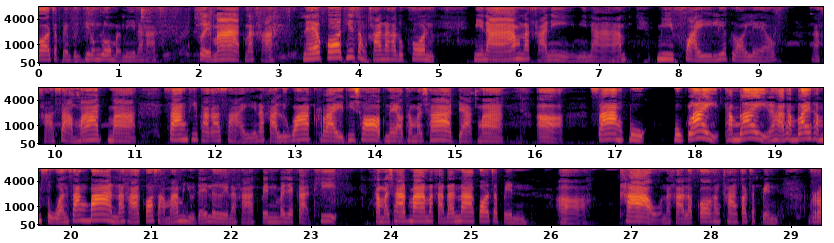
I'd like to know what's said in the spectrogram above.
ก็จะเป็นพื้นที่โล่งๆแบบนี้นะคะ สวยมากนะคะ แล้วก็ที่สำคัญนะคะทุกคนมีน้ำนะคะนี่มีน้ำมีไฟเรียบร้อยแล้วนะคะ สามารถมาสร้างที่พักอาศัยนะคะ หรือว่าใครที่ชอบแนวธรรมชาติอยากมาสร้างปลูกปลูกไร่ทำไร่นะคะทำไร่ทำสวนสร้างบ้านนะคะ ก็สามารถมาอยู่ได้เลยนะคะ เป็นบรรยากาศที่ ธรรมชาติมากนะคะ ด้านหน้าก็จะเป็นข้าวนะคะ แล้วก็ข้างๆก็จะเป็นไร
